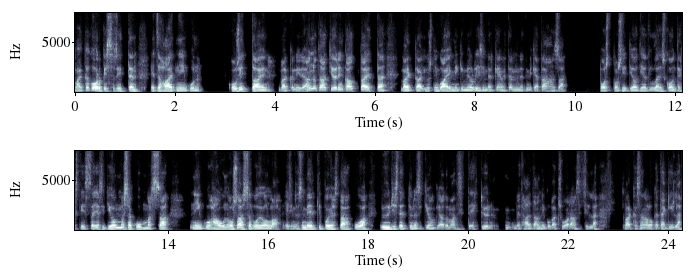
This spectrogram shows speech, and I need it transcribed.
vaikka korpissa sitten, että sä haet niin kuin osittain vaikka niiden annotaatioiden kautta, että vaikka just niin kuin aiemminkin me oli esimerkkejä tämmöinen, että mikä tahansa postpositio tietynlaisessa kontekstissa, ja sitten jommassa kummassa niin kuin haun osassa voi olla esimerkiksi merkkipohjasta hakua yhdistettynä sitten johonkin automaattisesti tehtyyn, että haetaan niin kuin vaikka suoraan sit sillä vaikka sanalokatäkillä.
